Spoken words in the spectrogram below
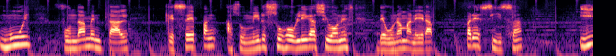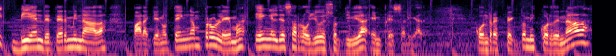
muy fundamental que sepan asumir sus obligaciones de una manera precisa y bien determinada para que no tengan problemas en el desarrollo de su actividad empresarial. Con respecto a mis coordenadas,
